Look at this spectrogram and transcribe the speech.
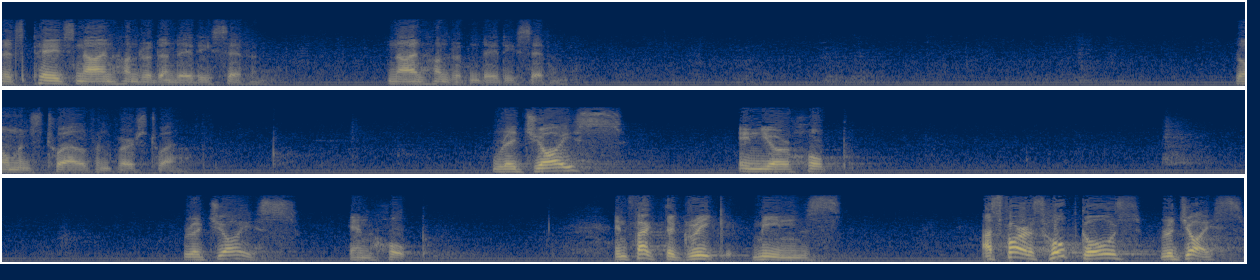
And it's page 987. 987. Romans 12 and verse 12. Rejoice in your hope. Rejoice in hope. In fact, the Greek means, as far as hope goes, rejoice.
